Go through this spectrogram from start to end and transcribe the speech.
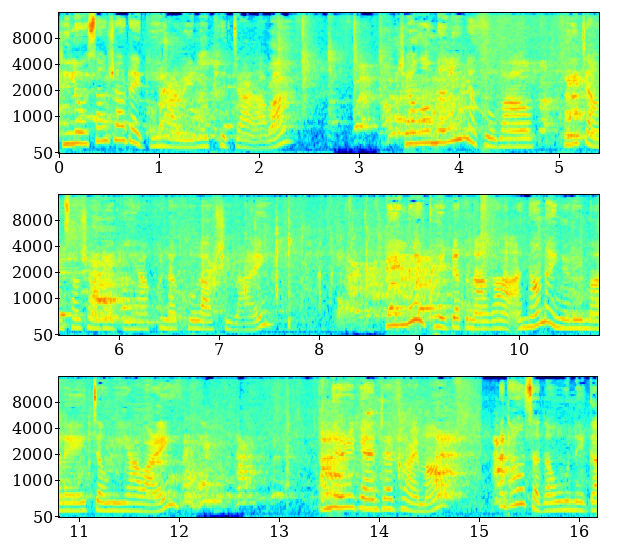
ဒီလိုစောင့်ရှောက်တဲ့ဂီဟာတွေလုပ်ဖြစ်ကြတာပါ။ရန်ကုန်မန်းလေးနှစ်ခုပေါင်းခွေးကြောင်စောင့်ရှောက်တဲ့ဂီဟာ9ခုလောက်ရှိပါတယ်။လေလွင့်ခွေးပြဿနာကအနောက်နိုင်ငံတွေမှာလည်းကြုံနေရပါတယ်။ American Dead Try မှာ 2013ခုနှစ်က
